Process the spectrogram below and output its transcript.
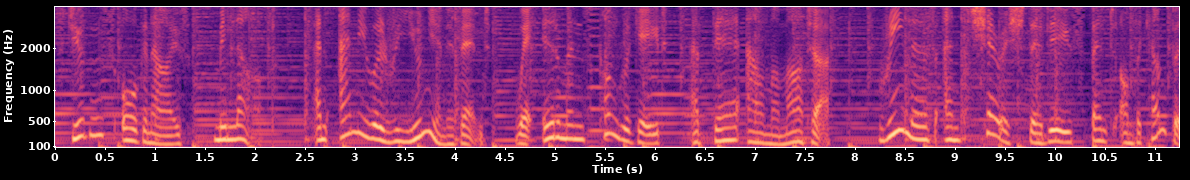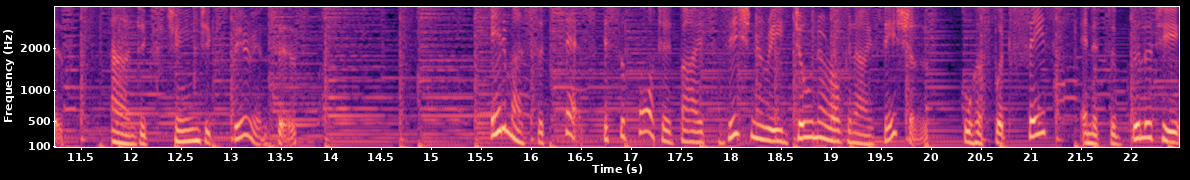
Students organize Milap, an annual reunion event where IRMANs congregate at their alma mater, relive and cherish their days spent on the campus, and exchange experiences. IRMA's success is supported by its visionary donor organizations who have put faith in its ability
